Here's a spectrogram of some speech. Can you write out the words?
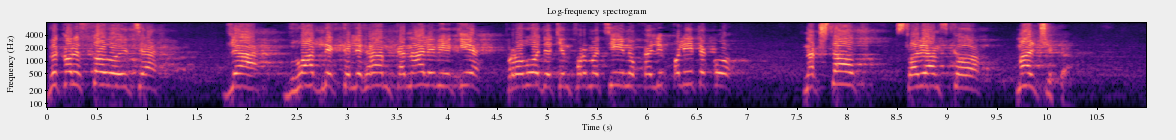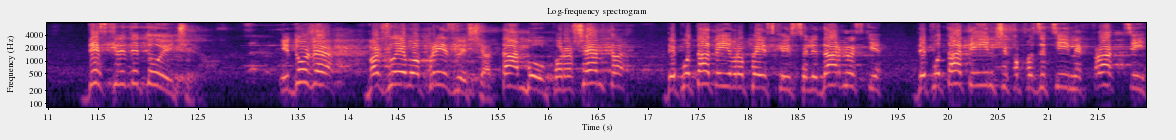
використовуються для владних телеграм-каналів, які проводять інформаційну політику на кшталт славянського мальчика, дискредитуючи. І дуже важливо прізвище. Там був Порошенко, депутати Європейської солідарності, депутати інших опозиційних фракцій,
